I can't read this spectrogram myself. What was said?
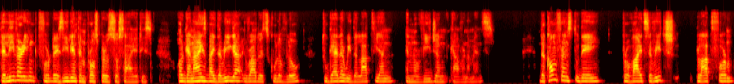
delivering for resilient and prosperous societies, organized by the Riga Graduate School of Law together with the Latvian and Norwegian governments. The conference today provides a rich platform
